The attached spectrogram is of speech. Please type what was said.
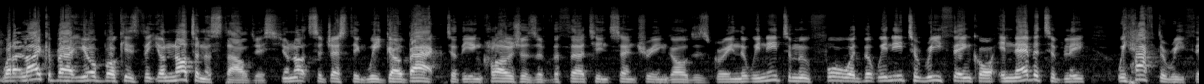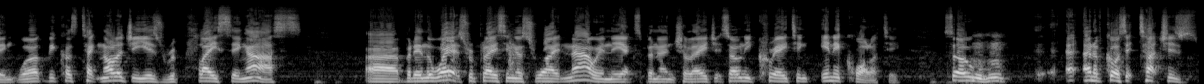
what I like about your book is that you're not a nostalgist. You're not suggesting we go back to the enclosures of the 13th century in Golders Green, that we need to move forward, but we need to rethink, or inevitably, we have to rethink work because technology is replacing us. Uh, but in the way it's replacing us right now in the exponential age, it's only creating inequality. So, mm-hmm. and of course, it touches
